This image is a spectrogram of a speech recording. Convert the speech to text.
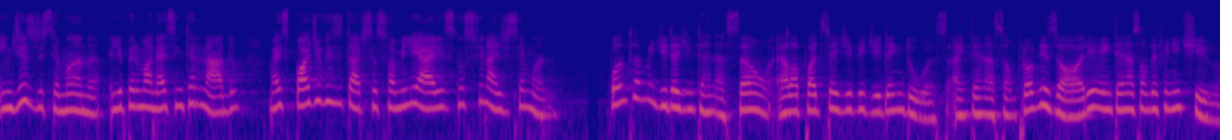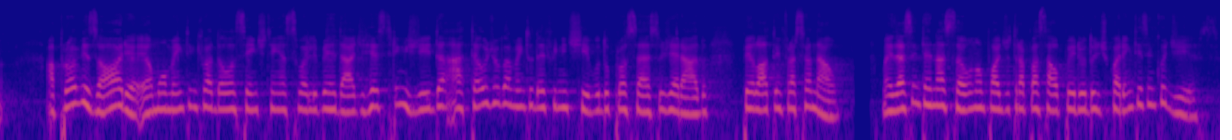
Em dias de semana, ele permanece internado, mas pode visitar seus familiares nos finais de semana. Quanto à medida de internação, ela pode ser dividida em duas: a internação provisória e a internação definitiva. A provisória é o momento em que o adolescente tem a sua liberdade restringida até o julgamento definitivo do processo gerado pelo ato infracional. mas essa internação não pode ultrapassar o período de 45 dias.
